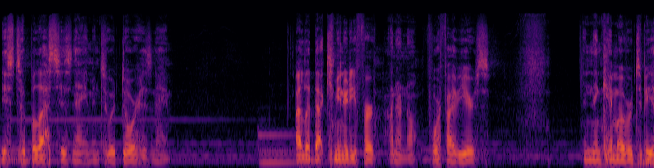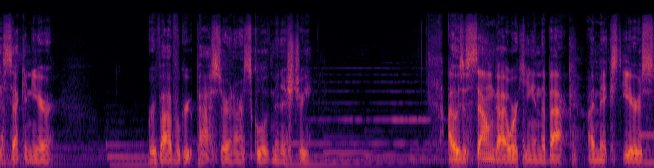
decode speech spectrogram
is to bless His name and to adore His name. I led that community for, I don't know, four or five years. And then came over to be a second year revival group pastor in our school of ministry. I was a sound guy working in the back. I mixed ears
